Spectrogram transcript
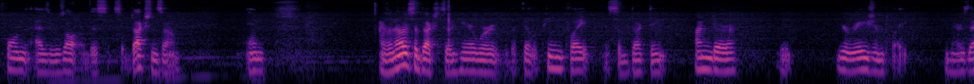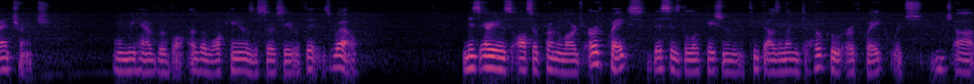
form as a result of this subduction zone. And there's another subduction zone here where the Philippine plate is subducting under the Eurasian plate. And there's that trench. And we have the other volcanoes associated with it as well. And this area is also prone to large earthquakes. This is the location of the 2011 Tohoku earthquake, which uh,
